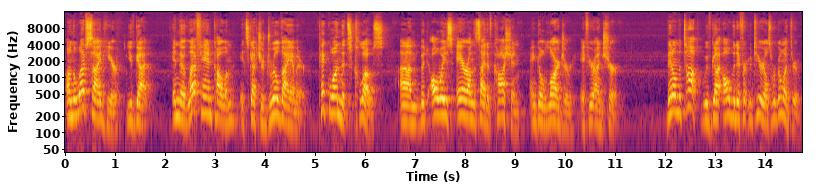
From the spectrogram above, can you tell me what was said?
On the left side here, you've got, in the left-hand column, it's got your drill diameter. Pick one that's close, um, but always err on the side of caution and go larger if you're unsure. Then on the top, we've got all the different materials we're going through.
